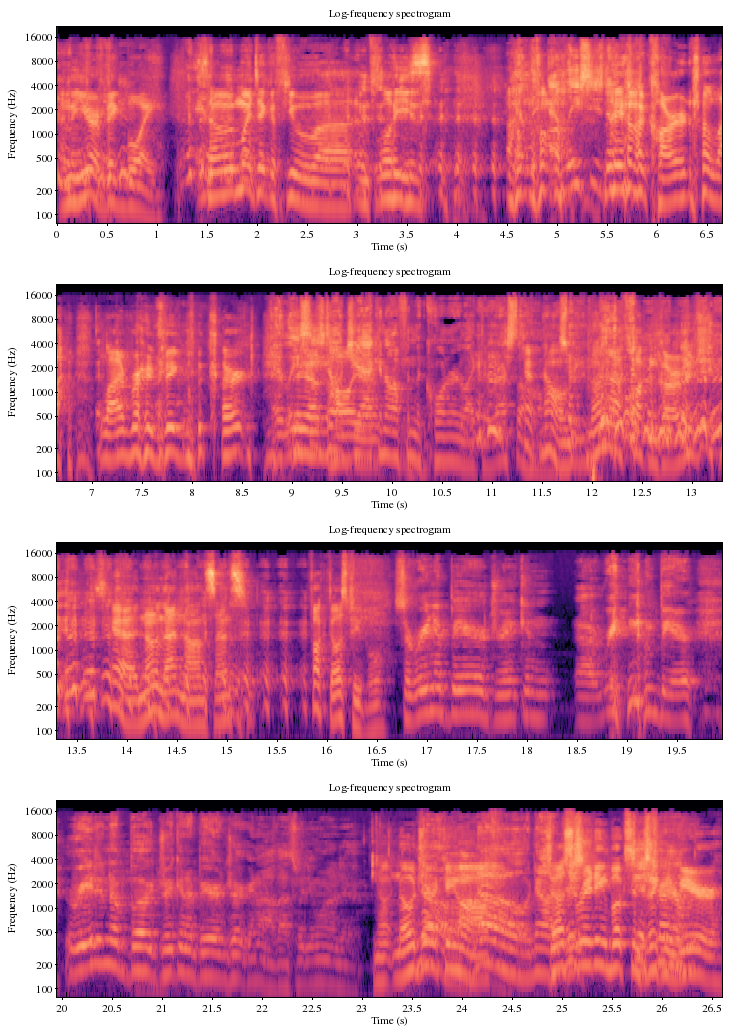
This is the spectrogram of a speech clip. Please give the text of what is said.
I mean, you're a big boy, so it might take a few uh, employees. at least he's not. They have a cart, a li- library big book cart. At least have he's not haul you jacking off in the corner like the rest of the No, homeless. none of that fucking garbage. Yeah, none of that nonsense. Fuck those people. Serena beer, drinking, uh, reading a beer, reading a book, drinking a beer, and jerking off. That's what you want to do. No, no jerking no, off. No, no. just, reading books and drinking to- beer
